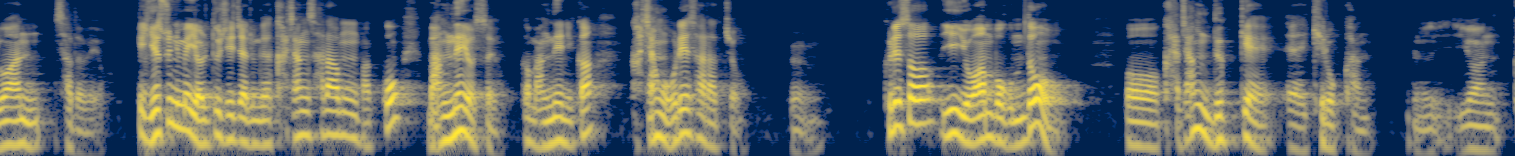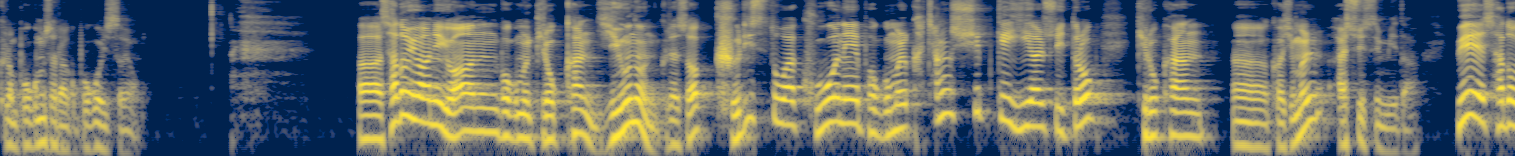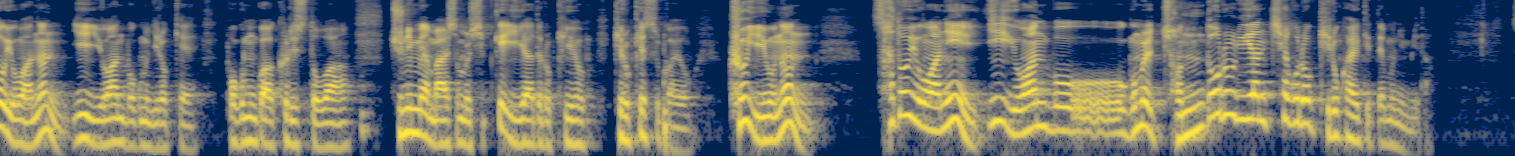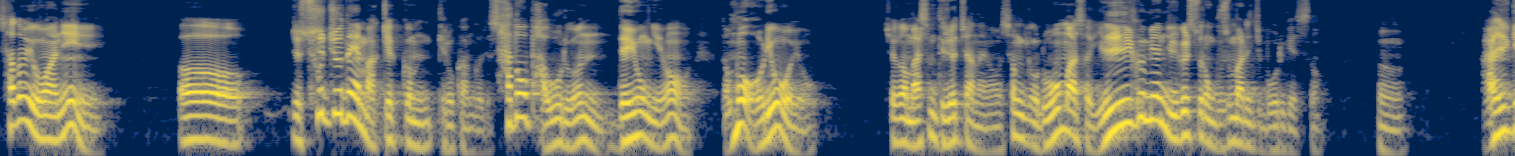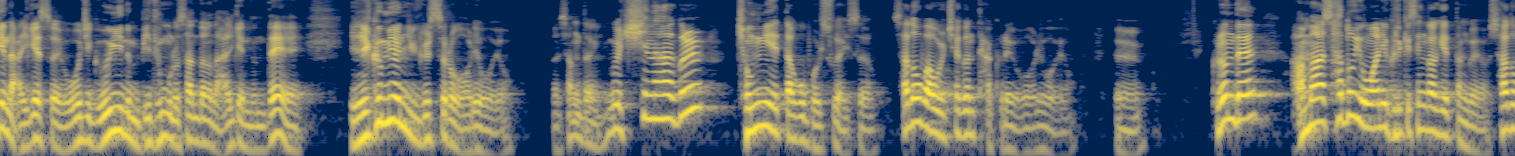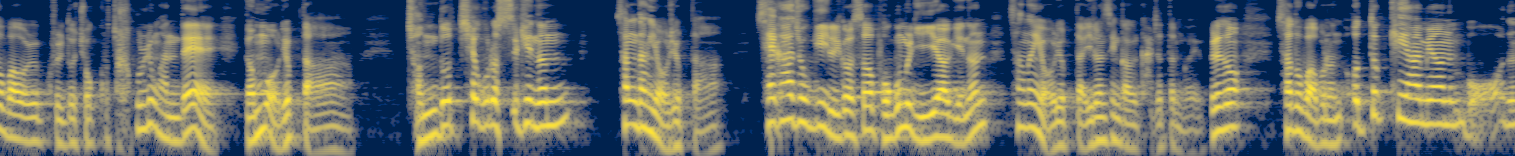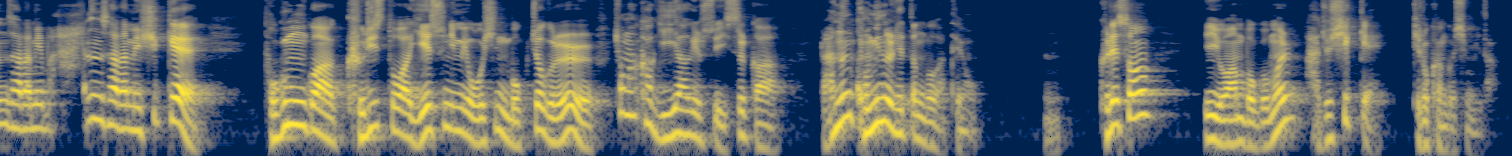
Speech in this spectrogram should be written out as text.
요한 사도예요. 예수님의 열두 제자 중에 가장 사랑받고 막내였어요. 그 막내니까 가장 오래 살았죠. 음. 그래서 이 요한복음도 어, 가장 늦게 기록한 요한 그런 복음서라고 보고 있어요. 어, 사도 요한이 요한 복음을 기록한 이유는 그래서 그리스도와 구원의 복음을 가장 쉽게 이해할 수 있도록 기록한 어, 것임을 알 수 있습니다. 왜 사도 요한은 이 요한 복음을 이렇게 복음과 그리스도와 주님의 말씀을 쉽게 이해하도록 기록, 기록했을까요? 그 이유는 사도 요한이 이 요한복음을 전도를 위한 책으로 기록하였기 때문입니다. 사도 요한이 어, 수준에 맞게끔 기록한 거죠. 사도 바울은 내용이요 너무 어려워요. 제가 말씀드렸잖아요. 성경 로마서 읽으면 읽을수록 무슨 말인지 모르겠어. 어, 알긴 알겠어요. 오직 의인은 믿음으로 산다는 알겠는데 읽으면 읽을수록 어려워요. 상당히. 신학을 정리했다고 볼 수가 있어요. 사도 바울 책은 다 그래요. 어려워요. 예. 그런데 아마 사도 요한이 그렇게 생각했던 거예요. 사도 바울 글도 좋고 참 훌륭한데 너무 어렵다. 전도책으로 쓰기는 상당히 어렵다. 새 가족이 읽어서 복음을 이해하기에는 상당히 어렵다. 이런 생각을 가졌던 거예요. 그래서 사도 바울은 어떻게 하면 모든 사람이, 많은 사람이 쉽게 복음과 그리스도와 예수님이 오신 목적을 정확하게 이해할 수 있을까라는 고민을 했던 것 같아요. 음. 그래서 이 요한복음을 아주 쉽게 기록한 것입니다.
